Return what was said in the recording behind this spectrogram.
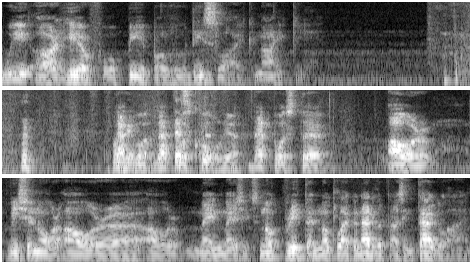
we are here for people who dislike Nike. Okay, That was, that that's was cool, The, yeah. That was the our vision or our uh, our main message, not written, not like an advertising tagline.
